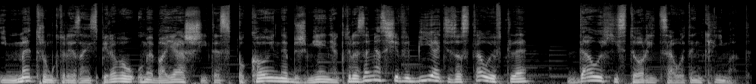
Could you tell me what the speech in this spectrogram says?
i metrum, które zainspirował Umebayashi, te spokojne brzmienia, które zamiast się wybijać zostały w tle, dały historii cały ten klimat.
